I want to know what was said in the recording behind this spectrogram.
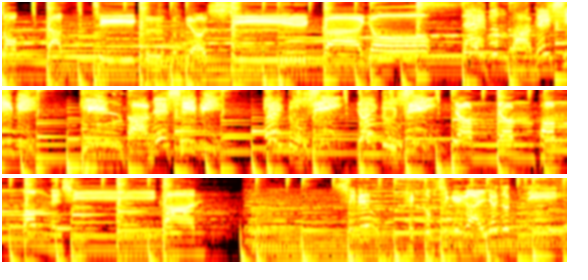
똑딱똑딱 지금은 몇 시일까요? 짧은 바늘 12, 긴 바늘 12 12시, 12시. 냠냠 밥 먹는 시간. 실은 배꼽시계가 알려줬지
